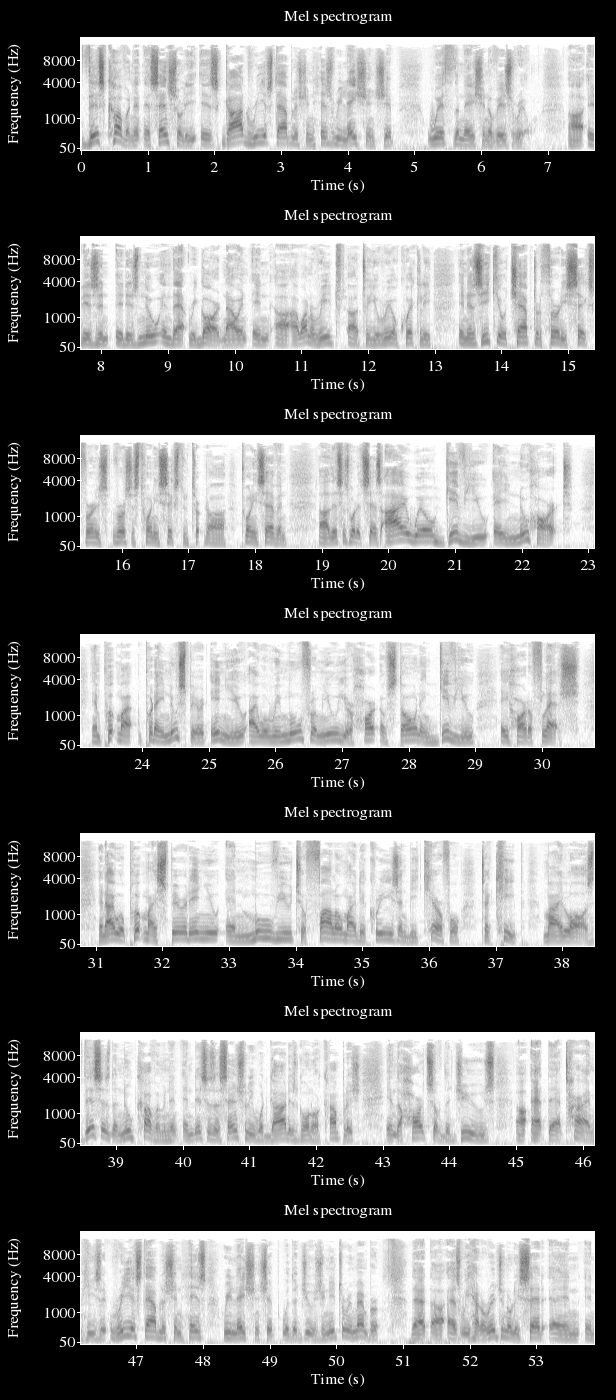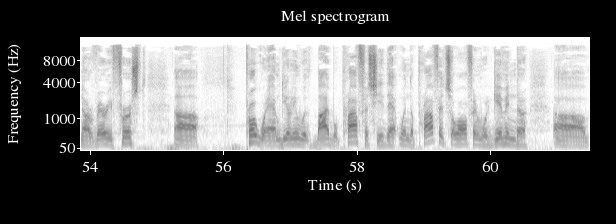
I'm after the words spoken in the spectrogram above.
this covenant essentially is God reestablishing his relationship with the nation of Israel. Uh, it is in, it is new in that regard. Now, in, in uh, I want to read uh, to you real quickly in Ezekiel chapter 36, verse, verses 26 through uh, 27. Uh, this is what it says: "I will give you a new heart." and put my put a new spirit in you. I will remove from you your heart of stone and give you a heart of flesh. And I will put my spirit in you and move you to follow my decrees and be careful to keep my laws. This is the new covenant, and this is essentially what God is going to accomplish in the hearts of the Jews uh, at that time. He's reestablishing his relationship with the Jews. You need to remember that, uh, as we had originally said in, in our very first uh, program dealing with Bible prophecy, that when the prophets often were given the uh,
